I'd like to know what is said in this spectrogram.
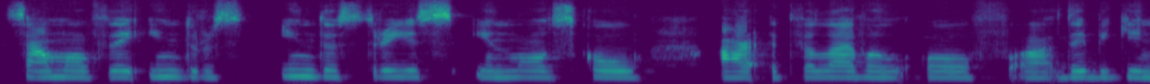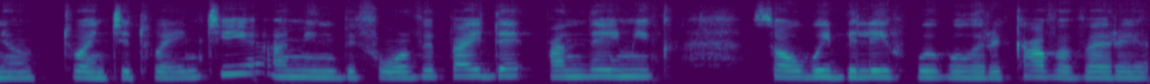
some of the industries in Moscow are at the level of uh, the beginning of 2020, I mean, before the pandemic. So we believe we will recover very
